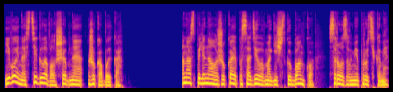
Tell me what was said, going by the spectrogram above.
его и настигла волшебная жукобойка. Она спеленала жука и посадила в магическую банку с розовыми прутиками.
